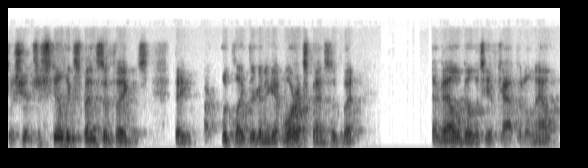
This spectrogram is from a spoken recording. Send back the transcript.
the ships are still expensive things. They are, look like they're going to get more expensive, but availability of capital. Now,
